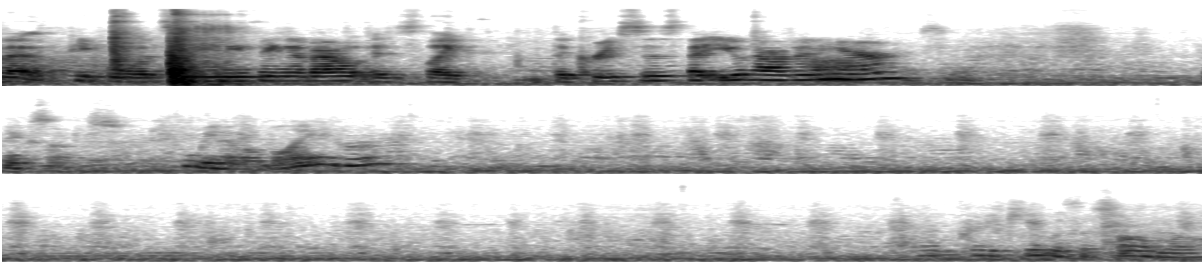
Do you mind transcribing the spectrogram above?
that people would say anything about is like the creases that you have in here. Makes sense. We have a blade, huh? They're Pretty cute with the song though.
